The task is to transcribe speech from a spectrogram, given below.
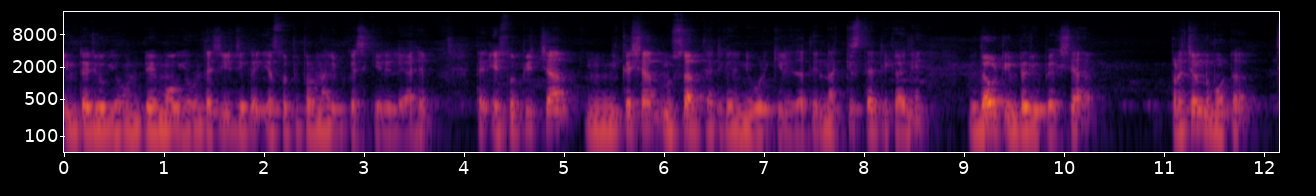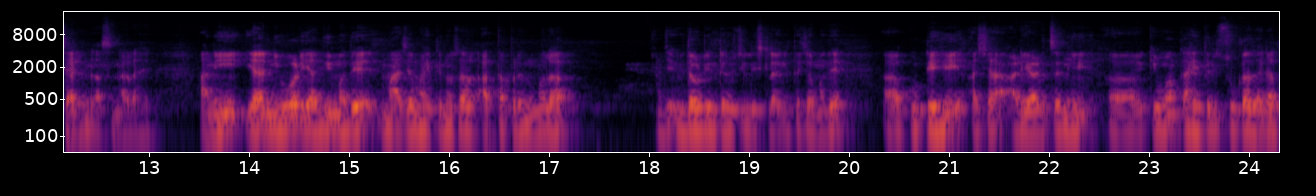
इंटरव्ह्यू घेऊन डेमो घेऊन त्याची जी काही एस ओ पी प्रणाली विकसित केलेली आहे त्या एस ओ पीच्या निकषानुसार त्या ठिकाणी निवड केली जाते. नक्कीच त्या ठिकाणी विदाऊट इंटरव्ह्यूपेक्षा प्रचंड मोठं चॅलेंज असणार आहे. आणि या निवड यादीमध्ये माझ्या माहितीनुसार आत्तापर्यंत मला म्हणजे विदाऊट इंटरव्ह्यूची लिस्ट लागली त्याच्यामध्ये कुठेही अशा अडीअडचणी किंवा काहीतरी चुका झाल्यात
